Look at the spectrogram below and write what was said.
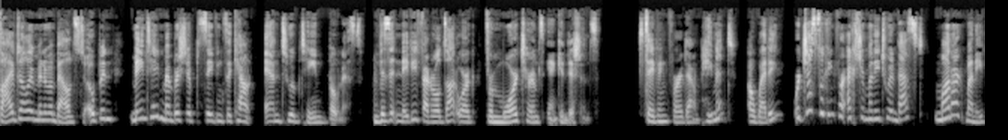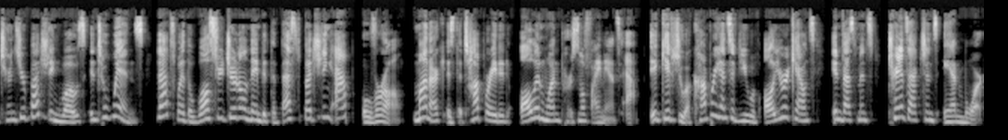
$5 minimum balance to open, maintain membership savings account, and to obtain bonus. Visit NavyFederal.org for more terms and conditions. Saving for a down payment, a wedding, or just looking for extra money to invest? Monarch Money turns your budgeting woes into wins. That's why the Wall Street Journal named it the best budgeting app overall. Monarch is the top rated all in one personal finance app. It gives you a comprehensive view of all your accounts, investments, transactions, and more.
